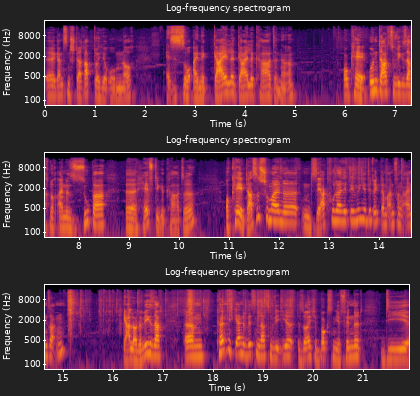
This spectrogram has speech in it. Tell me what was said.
äh, ganzen Staraptor hier oben noch. Es ist so eine geile, geile Karte, ne? Okay, und dazu, wie gesagt, noch eine super äh, heftige Karte. Okay, das ist schon mal eine, ein sehr cooler Hit, den wir hier direkt am Anfang einsacken. Ja, Leute, wie gesagt, ähm, könnt mich gerne wissen lassen, wie ihr solche Boxen hier findet, die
